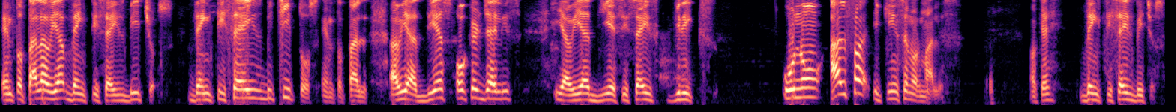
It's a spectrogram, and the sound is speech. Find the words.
En total había 26 bichos. 26 bichitos en total. Había 10 Ocker Jellies y había 16 Greeks. Uno alfa y 15 normales. ¿Ok? 26 bichos.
